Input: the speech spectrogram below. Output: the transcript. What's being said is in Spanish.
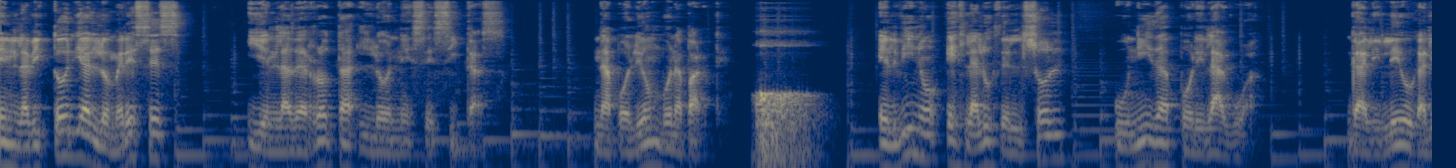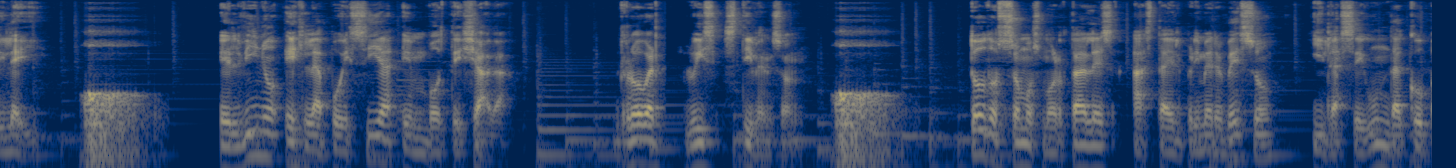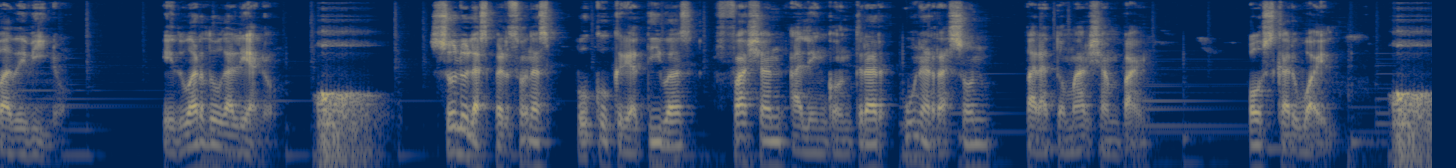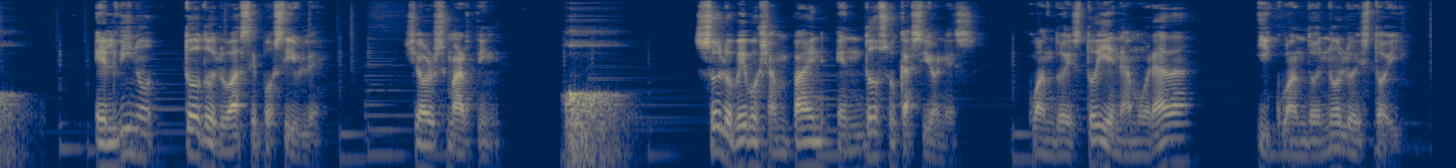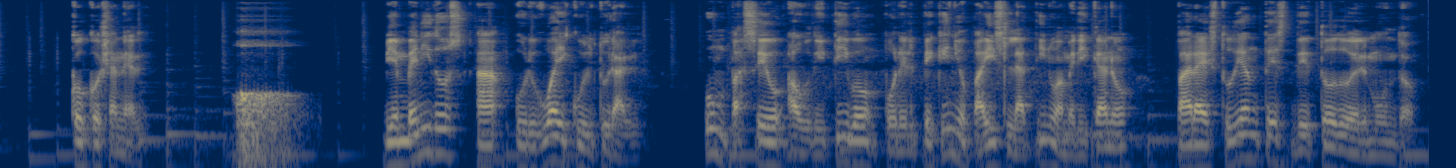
En la victoria lo mereces y en la derrota lo necesitas. Napoleón Bonaparte. El vino es la luz del sol unida por el agua. Galileo Galilei. El vino es la poesía embotellada. Robert Louis Stevenson. Todos somos mortales hasta el primer beso y la segunda copa de vino. Eduardo Galeano. Solo las personas poco creativas fallan al encontrar una razón para tomar champán. Oscar Wilde. El vino todo lo hace posible. George Martin. Solo bebo champagne en dos ocasiones, cuando estoy enamorada y cuando no lo estoy. Coco Chanel. Bienvenidos a Uruguay Cultural, un paseo auditivo por el pequeño país latinoamericano para estudiantes de todo el mundo.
